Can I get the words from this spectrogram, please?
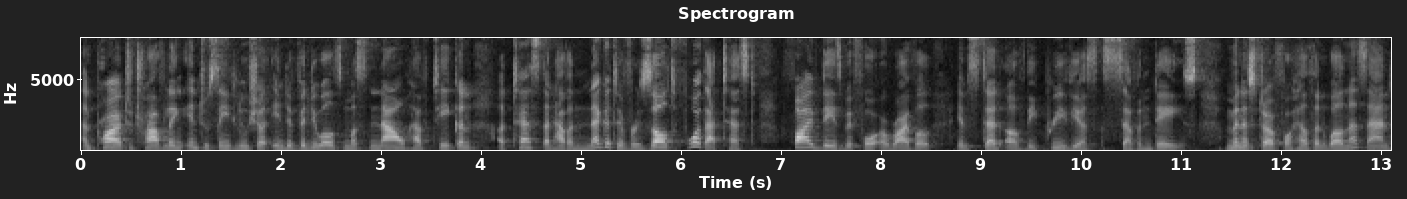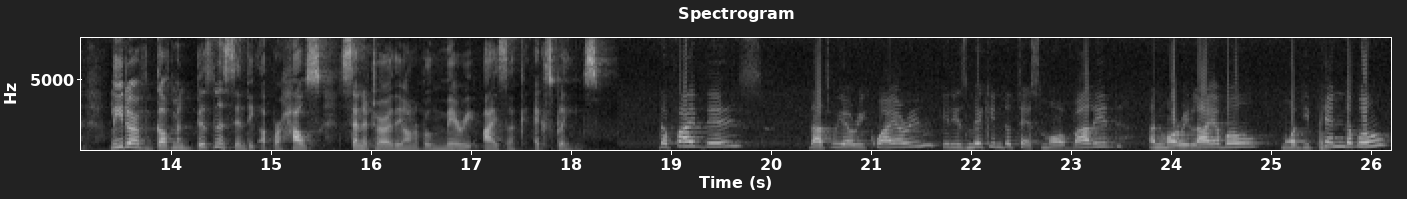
and prior to traveling into St. Lucia, individuals must now have taken a test and have a negative result for that test five days before arrival instead of the previous seven days. Minister for Health and Wellness and Leader of Government Business in the Upper House, Senator the Honorable Mary Isaac explains. The five days that we are requiring, it is making the test more valid and more reliable more dependable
